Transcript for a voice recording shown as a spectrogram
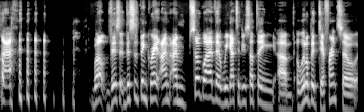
ah. Well this this has been great. I'm i'm so glad that we got to do something um, a little bit different. So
